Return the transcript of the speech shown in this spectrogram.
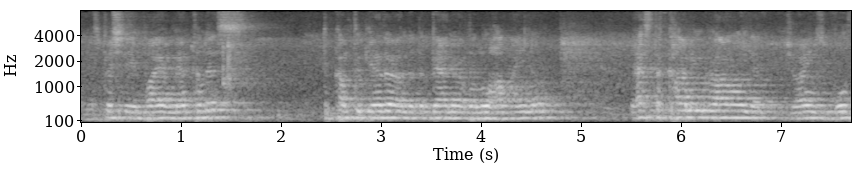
and especially environmentalists, to come together under the banner of Aloha Aina. That's the common ground that joins both,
